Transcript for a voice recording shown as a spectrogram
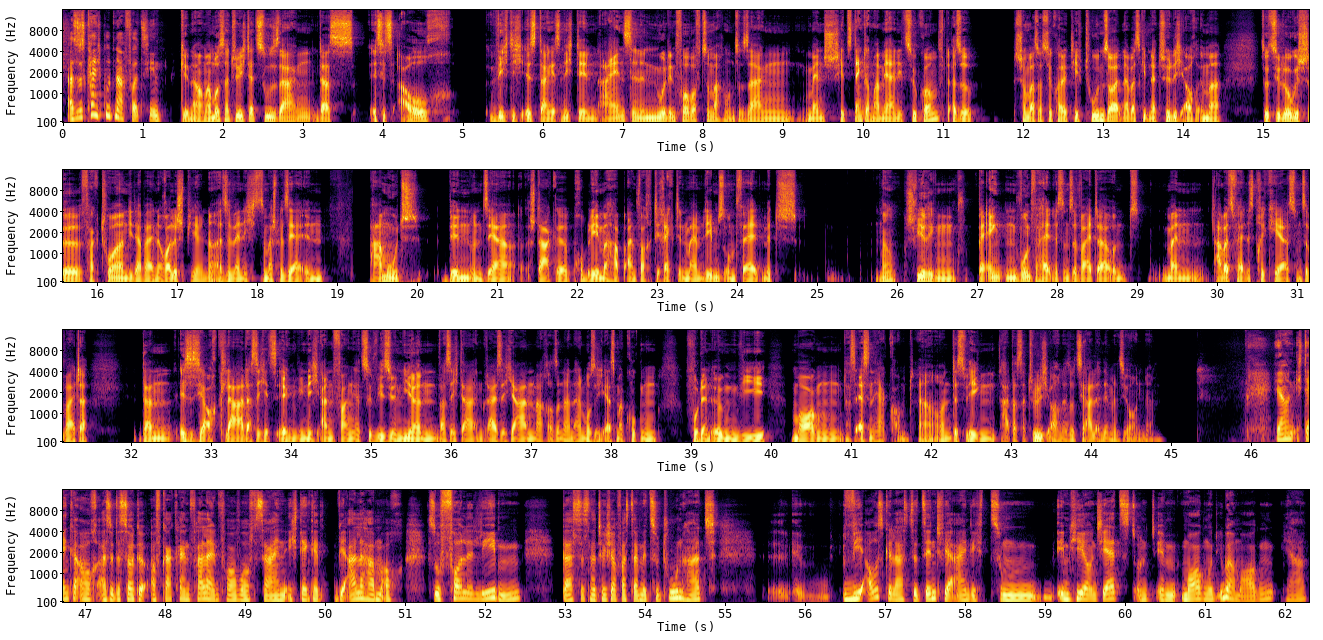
Also das kann ich gut nachvollziehen. Genau, man muss natürlich dazu sagen, dass es jetzt auch wichtig ist, da jetzt nicht den Einzelnen nur den Vorwurf zu machen und zu sagen, Mensch, jetzt denk doch mal mehr an die Zukunft. Also schon was, was wir kollektiv tun sollten, aber es gibt natürlich auch immer soziologische Faktoren, die dabei eine Rolle spielen. Ne? Also wenn ich zum Beispiel sehr in Armut bin und sehr starke Probleme habe, einfach direkt in meinem Lebensumfeld mit ne, schwierigen, beengten Wohnverhältnissen und so weiter und mein Arbeitsverhältnis prekär ist und so weiter, dann ist es ja auch klar, dass ich jetzt irgendwie nicht anfange zu visionieren, was ich da in 30 Jahren mache, sondern dann muss ich erstmal gucken, wo denn irgendwie morgen das Essen herkommt. Ja? Und deswegen hat das natürlich auch eine soziale Dimension. Ja. Ja, und ich denke auch, also das sollte auf gar keinen Fall ein Vorwurf sein. Ich denke, wir alle haben auch so volle Leben, dass es natürlich auch was damit zu tun hat, wie ausgelastet sind wir eigentlich zum im Hier und Jetzt und im Morgen und Übermorgen, ja,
